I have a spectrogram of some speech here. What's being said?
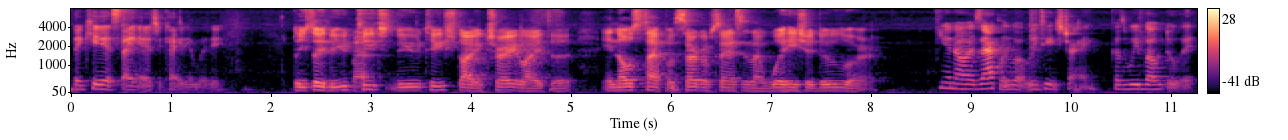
the kids stay educated with it. Do you say do you teach do you teach like Trey like to in those type of circumstances like what he should do or You know exactly what we teach Trey because we both do it.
